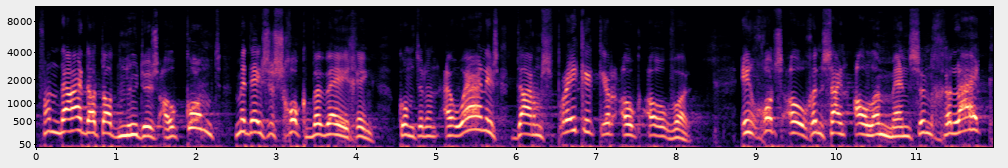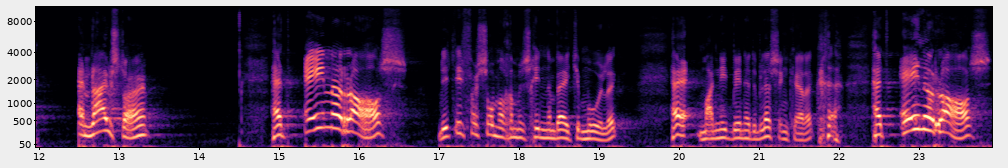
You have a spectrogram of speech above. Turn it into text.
Vandaar dat dat nu dus ook komt. Met deze schokbeweging komt er een awareness. Daarom spreek ik er ook over. In Gods ogen zijn alle mensen gelijk. En luister, het ene ras, dit is voor sommigen misschien een beetje moeilijk maar niet binnen de Blessingkerk. Het ene ras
